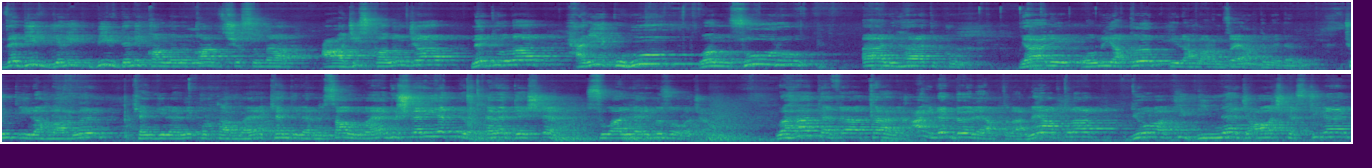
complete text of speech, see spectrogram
ve bir deli, bir delikanlının karşısında aciz kalınca ne diyorlar? Harikuhu vansuru alihatikum. Yani onu yakıp ilahlarımıza yardım edelim. Çünkü ilahlarının kendilerini kurtarmaya, kendilerini savunmaya güçleri yetmiyor. Evet gençler, suallerimiz olacak. Ve hakeza kâne. Aynen böyle yaptılar. Ne yaptılar? Diyorlar ki binlerce ağaç kestiler,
